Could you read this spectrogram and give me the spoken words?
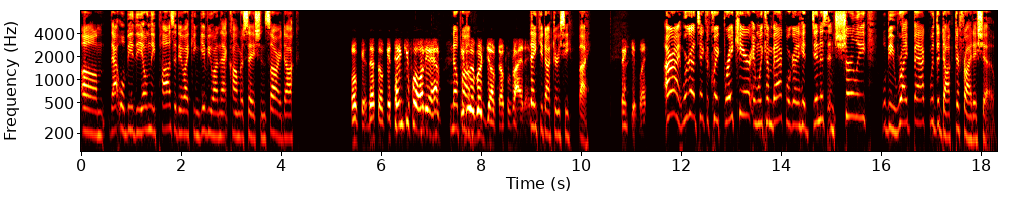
um, that will be the only positive I can give you on that conversation. Sorry, Doc. okay, that's okay. Thank you for all your help. No problem. You do a good job, Dr. Friday. Thank you, Dr. Isi. Bye. Thank you. Bye. All right, we're going to take a quick break here, and when we come back, we're going to hit Dennis and Shirley. We'll be right back with the Dr. Friday Show.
